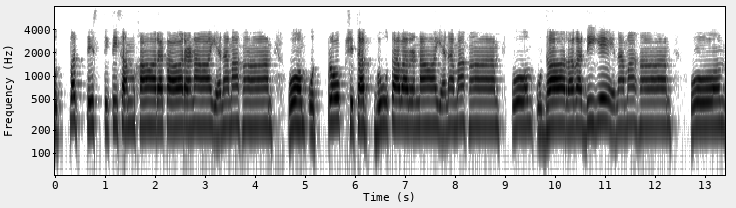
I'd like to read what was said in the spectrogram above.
उत्पत्तिस्थितिसंहारकारणाय नमः ॐ उत्प्रोक्षितभूतवर्णाय नमः ॐ उदाररदिये नमः ॐ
